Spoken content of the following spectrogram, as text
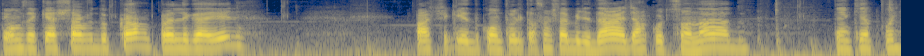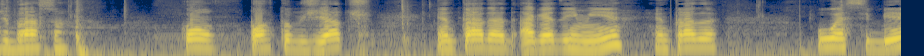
Temos aqui a chave do carro para ligar ele. Parte aqui do controle de tração e estabilidade, ar-condicionado. Tem aqui apoio de braço com porta-objetos. Entrada HDMI, entrada USB.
